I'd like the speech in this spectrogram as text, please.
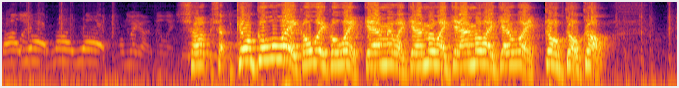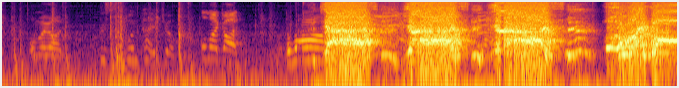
Not yet. Not yet. Oh my god. No, wait. Shut up, shut Go go away, go away, go away. Get out of my way. Get out of my way. Get out of my way. Get away. Go go go. Oh my god. There's still one pad jump. Oh my god. Come on. Yes! Yes! Yes! Oh my god!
